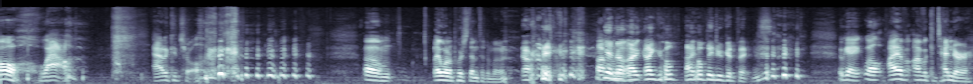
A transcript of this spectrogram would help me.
Oh wow, out of control. um, I want to push them to the moon. All right. yeah. No. I, I hope. I hope they do good things. Okay, well, I have I have a contender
